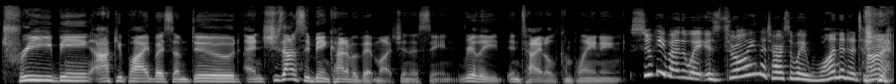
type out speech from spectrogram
tree being occupied by some dude, and she's honestly being kind of a bit much in this scene. Really entitled complaining. Sookie, by the way, is throwing the tarts away one at a time.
